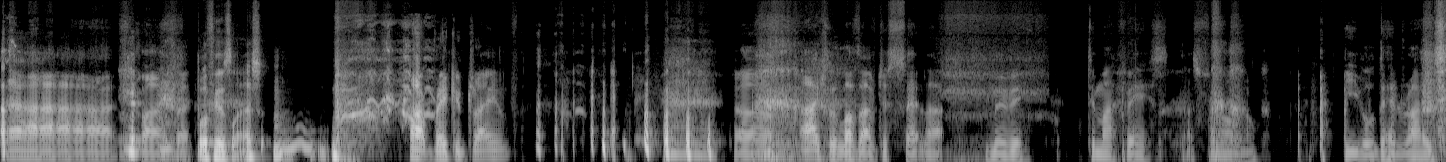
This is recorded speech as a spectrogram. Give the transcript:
Both of us like this. "Mm." Heartbreaking triumph. Uh, I actually love that I've just set that movie to my face. That's phenomenal. Evil Dead Rise.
